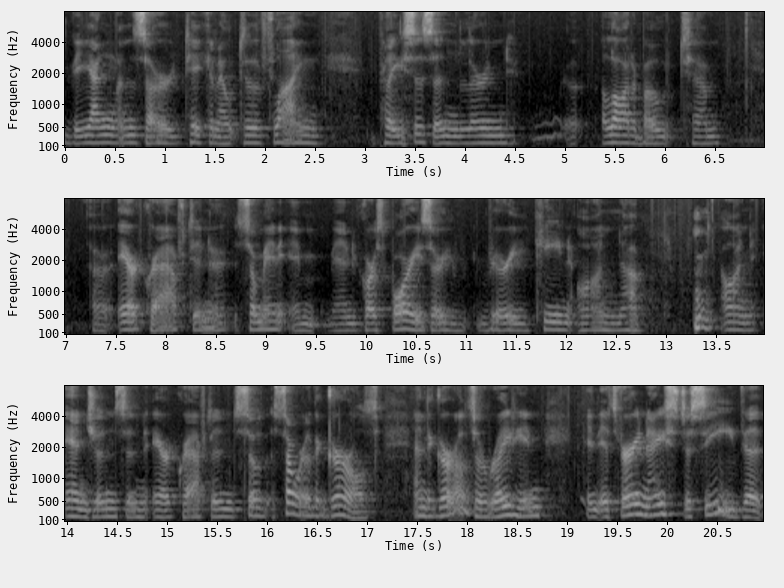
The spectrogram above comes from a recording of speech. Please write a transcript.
the young ones are taken out to the flying places and learn uh, a lot about. Um, aircraft and so many, and, and, of course boys are very keen on on engines and aircraft, and so so are the girls and the girls are writing, and it's very nice to see the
